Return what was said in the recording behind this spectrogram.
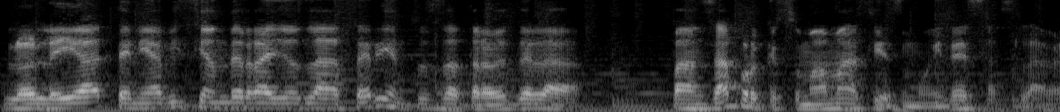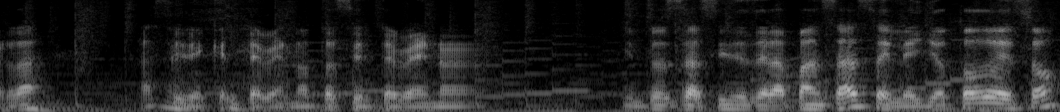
Lo leía, tenía visión de rayos láser y entonces a través de la panza, porque su mamá sí es muy de esas, la verdad. Así de que el TV Notas y el TV no. Y entonces así desde la panza se leyó todo eso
